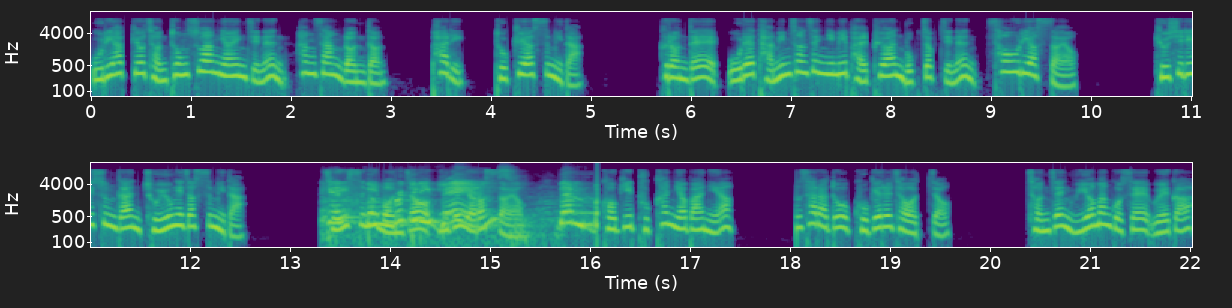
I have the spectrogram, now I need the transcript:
우리 학교 전통 수학여행지는 항상 런던, 파리, 도쿄였습니다. 그런데 올해 담임 선생님이 발표한 목적지는 서울이었어요. 교실이 순간 조용해졌습니다. 제이슨이 먼저 입을 열었어요. 거기 북한 옆 아니야? 사라도 고개를 저었죠. 전쟁 위험한 곳에 왜 가?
